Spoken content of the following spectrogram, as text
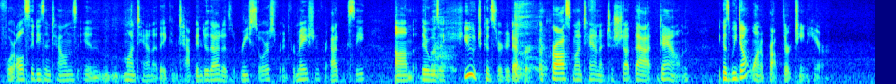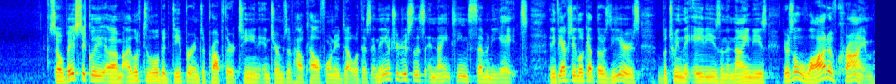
for all cities and towns in Montana, they can tap into that as a resource for information, for advocacy. Um, there was a huge concerted effort across Montana to shut that down because we don't want a Prop 13 here. So basically, um, I looked a little bit deeper into Prop 13 in terms of how California dealt with this, and they introduced this in 1978. And if you actually look at those years, between the 80s and the 90s, there's a lot of crime,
